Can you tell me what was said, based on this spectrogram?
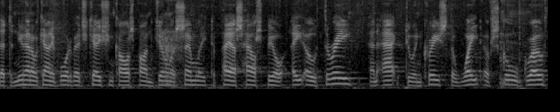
That the New Hanover County Board of Education calls upon the General Assembly to pass House Bill 803, an act to increase the weight of school growth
